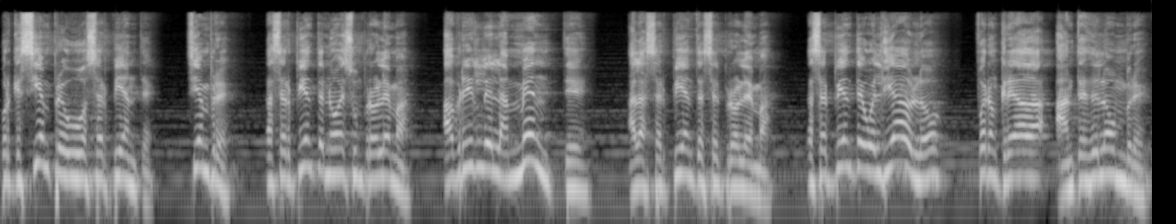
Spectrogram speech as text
porque siempre hubo serpiente, siempre. La serpiente no es un problema. Abrirle la mente a la serpiente es el problema. La serpiente o el diablo fueron creadas antes del hombre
